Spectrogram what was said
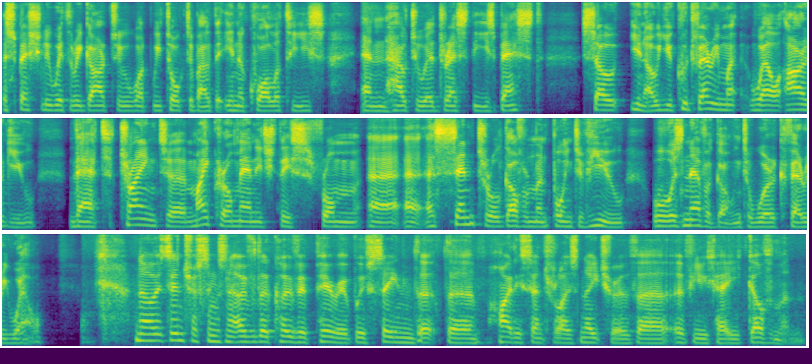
especially with regard to what we talked about the inequalities and how to address these best. So, you know, you could very well argue that trying to micromanage this from a, a central government point of view was never going to work very well. No, it's interesting, isn't it? Over the COVID period, we've seen that the highly centralised nature of, uh, of UK government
